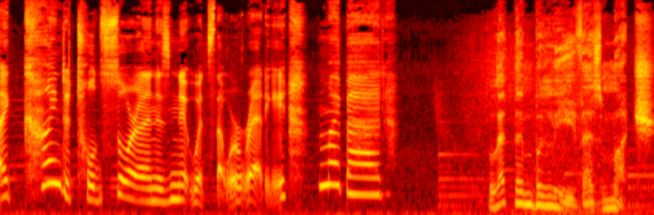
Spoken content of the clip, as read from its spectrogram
I kinda told Sora and his nitwits that we're ready. My bad. Let them believe as much.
